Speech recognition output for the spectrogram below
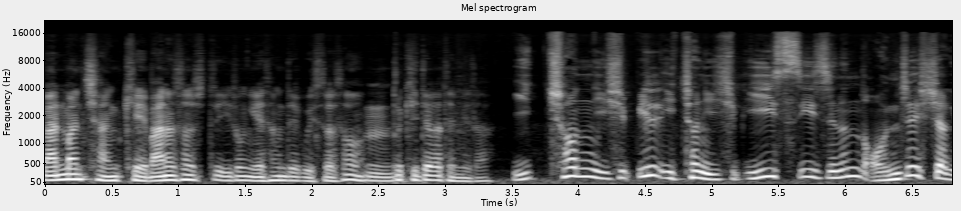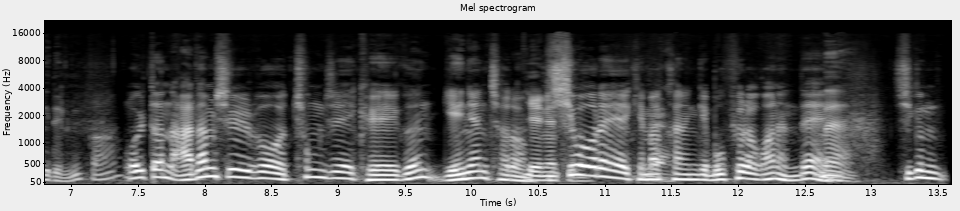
만만치 않게 많은 선수들 이동이 예상되고 있어서 음. 또 기대가 됩니다. 2021, 2022 시즌은 언제 시작이 됩니까? 어, 일단 아담 실버 총재의 계획은 예년처럼 예년처럼. 10월에 개막하는 게 목표라고 하는데 네. 지금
